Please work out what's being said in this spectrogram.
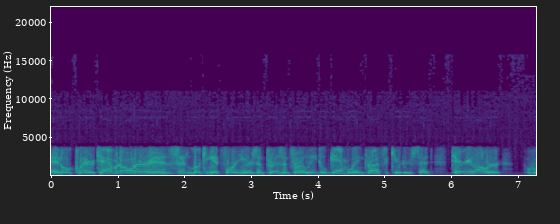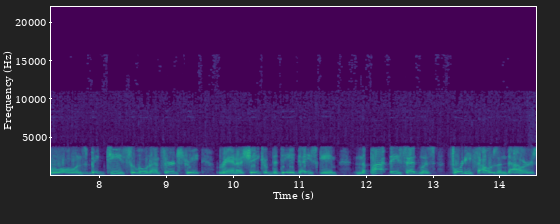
An Eau Claire tavern owner is looking at four years in prison for illegal gambling. Prosecutors said Terry Lauer, who owns Big T's Saloon on 3rd Street, ran a shake of the day dice game, and the pot they said was $40,000. It's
